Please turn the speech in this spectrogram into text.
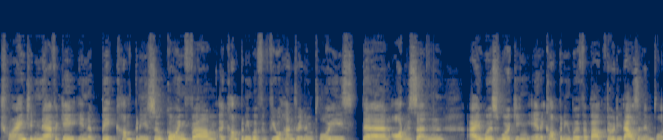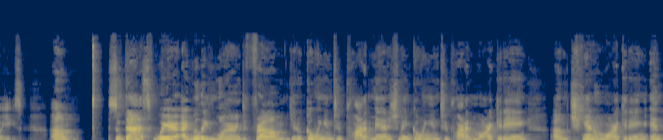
trying to navigate in a big company. So going from a company with a few hundred employees then all of a sudden i was working in a company with about 30000 employees. Um, so that's where I really learned from, you know, going into product management, going into product marketing, um, channel marketing, and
